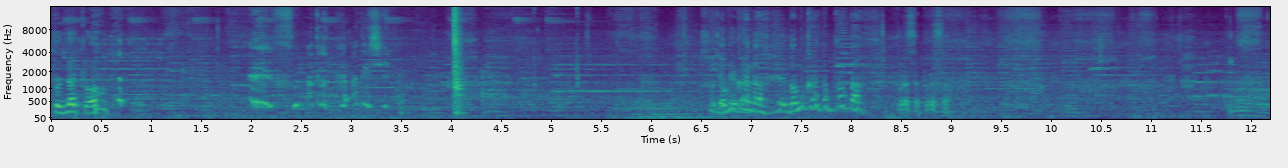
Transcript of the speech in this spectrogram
존나 좋아 아까 아까 씨. 진짜 너무 대박. 끓었다. 너무 끓었다. 불었다. 불었어 불었어 진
